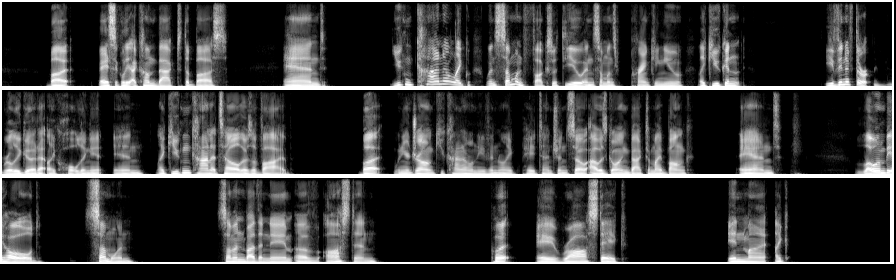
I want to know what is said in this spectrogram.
But basically I come back to the bus and you can kind of like when someone fucks with you and someone's pranking you, like you can even if they're really good at like holding it in, like you can kind of tell there's a vibe. But when you're drunk, you kind of don't even like pay attention. So I was going back to my bunk and lo and behold, someone, someone by the name of Austin, put a raw steak in my like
